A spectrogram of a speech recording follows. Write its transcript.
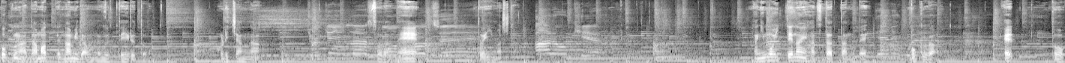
僕が黙って涙を拭っていると堀ちゃんが「そうだね」と言いました何も言ってないはずだったので僕が「えっ?」と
